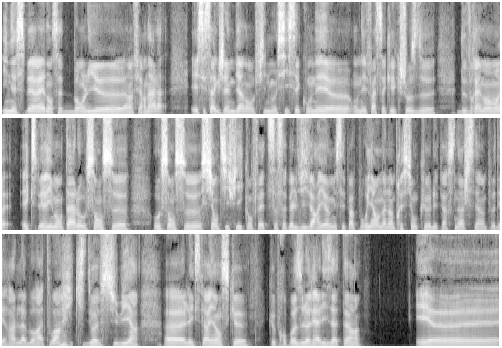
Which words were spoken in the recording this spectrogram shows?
inespérée dans cette banlieue euh, infernale. Et c'est ça que j'aime bien dans le film aussi, c'est qu'on est, euh, on est face à quelque chose de, de vraiment expérimental au sens, au sens scientifique en fait. Ça s'appelle Vivarium et c'est pas pour rien. On a l'impression que les personnages c'est un peu des rats de laboratoire et qui doivent subir l'expérience que que propose le réalisateur. Et, euh,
